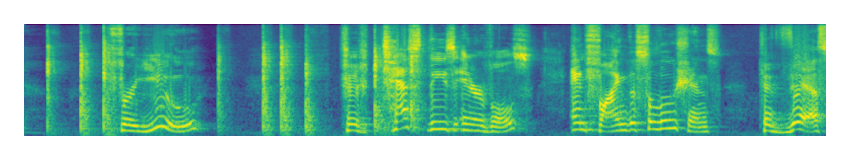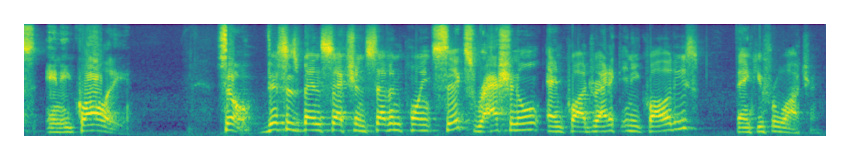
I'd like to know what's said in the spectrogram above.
for you to test these intervals and find the solutions to this inequality. So this has been section 7.6, rational and quadratic inequalities. Thank you for watching.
